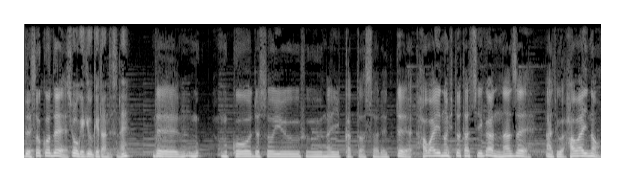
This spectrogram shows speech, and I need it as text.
でそこで衝撃受けたんですね。で向こうでそういうふうな言い方されてハワイの人たちがなぜあ違うハワイの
